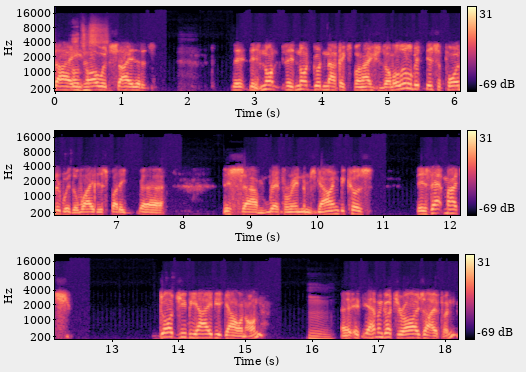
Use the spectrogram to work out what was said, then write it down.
say just- I would say that it's there, there's not there's not good enough explanations. I'm a little bit disappointed with the way this buddy uh, this um, referendum's going because there's that much dodgy behaviour going on. Mm. Uh, if you haven't got your eyes open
